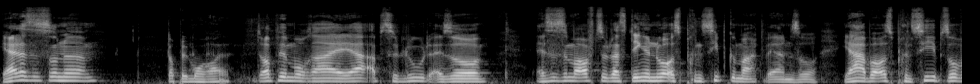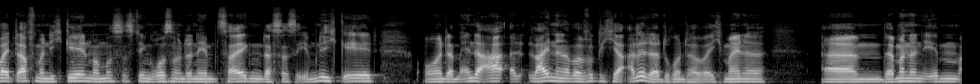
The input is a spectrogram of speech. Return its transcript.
Ja, das ist so eine Doppelmoral. Doppelmoral, ja, absolut. Also, es ist immer oft so, dass Dinge nur aus Prinzip gemacht werden. So, ja, aber aus Prinzip, so weit darf man nicht gehen. Man muss das den großen Unternehmen zeigen, dass das eben nicht geht. Und am Ende leiden aber wirklich ja alle darunter, weil ich meine, ähm, wenn man dann eben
